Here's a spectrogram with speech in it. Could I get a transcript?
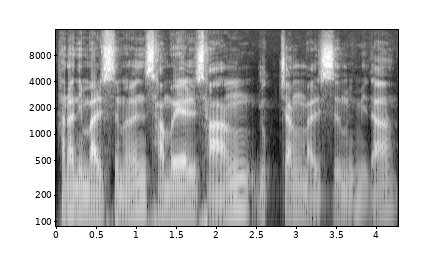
하나님 말씀은 사무엘상 6장 말씀입니다.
